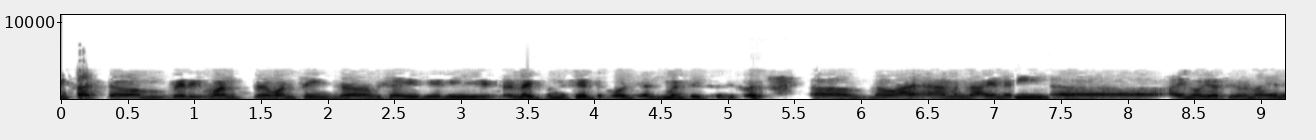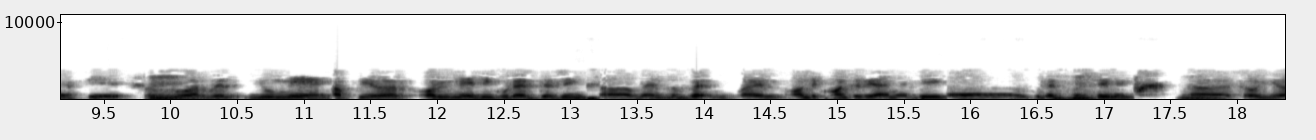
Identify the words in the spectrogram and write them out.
in fact, um, very one uh, one thing uh, which I really like when you said about judgment is because um, now I am an INFP. Uh, I know that you're an INFPA. So Hmm. you are well, you may appear or you may be good at judging uh, when while on the contrary I may be uh, good at Mhm. perceiving. Hmm. Uh, so here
